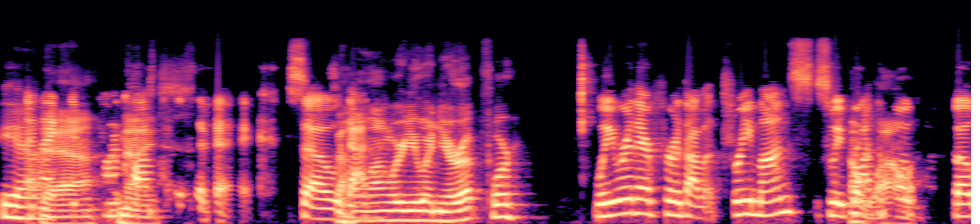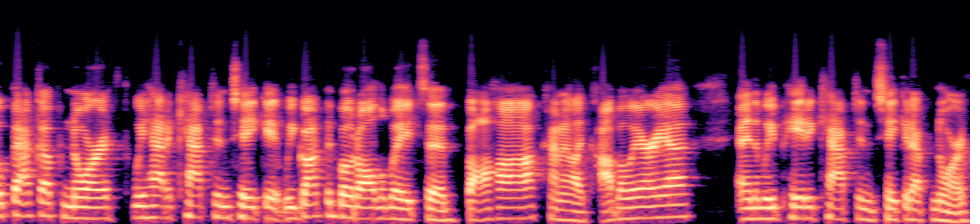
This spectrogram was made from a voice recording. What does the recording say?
Yeah. and yeah. I Yeah, didn't want to cross the Pacific. So, So how long were you in Europe for? we were there for about three months. So we Oh, brought the boat, boat back up north. We had a captain take it. We got the boat all the way to Baja, kind of like Cabo area. And then we paid a captain to take it up north.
